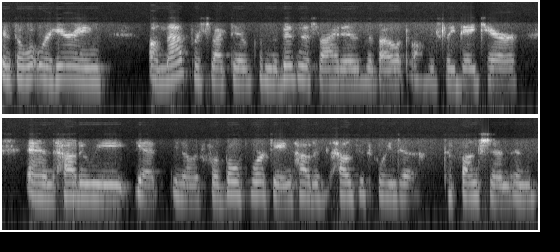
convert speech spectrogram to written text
And so what we're hearing on that perspective from the business side is about obviously daycare and how do we get, you know, if we're both working, how does how's this going to, to function? And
